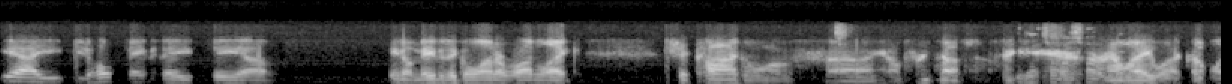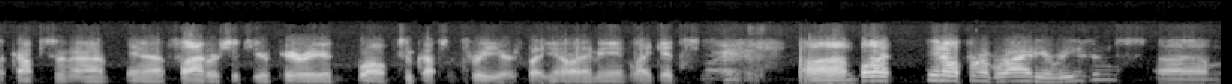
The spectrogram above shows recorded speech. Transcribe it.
yeah, you, you hope maybe they, they, um, you know, maybe they go on a run like Chicago of uh, you know three cups in six years. Or LA won a couple of cups in a in a five or six year period. Well, two cups in three years, but you know what I mean. Like it's, um, but you know for a variety of reasons. Um,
